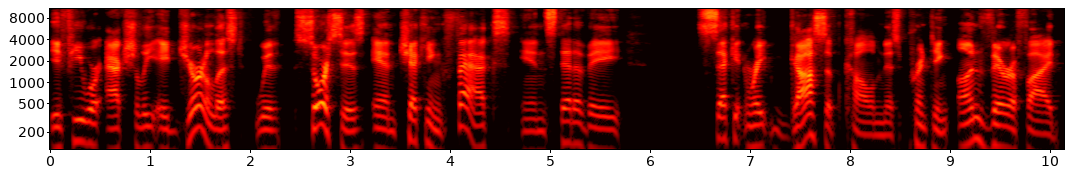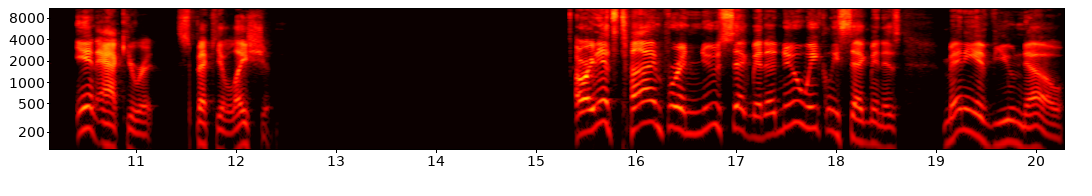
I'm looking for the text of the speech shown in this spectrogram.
if he were actually a journalist with sources and checking facts instead of a second rate gossip columnist printing unverified, inaccurate speculation. All right, it's time for a new segment. A new weekly segment, as many of you know,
